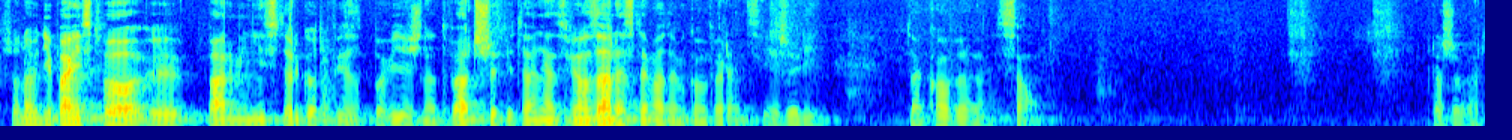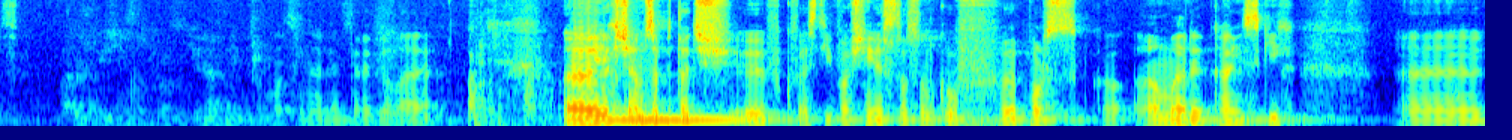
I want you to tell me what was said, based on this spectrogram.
Szanowni Państwo, y, Pan Minister gotów jest odpowiedzieć na dwa, trzy pytania związane z tematem konferencji, jeżeli takowe są. Proszę bardzo. Informacyjna Agencja Radiowa. E, Ja chciałem zapytać e, w kwestii właśnie stosunków polsko-amerykańskich. E,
